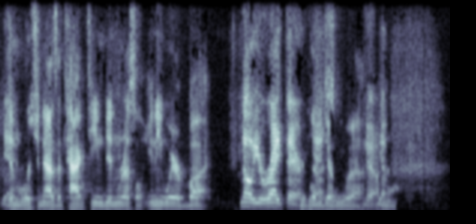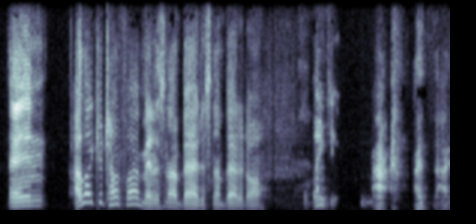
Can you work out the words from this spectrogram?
Yeah. Demolition as a tag team didn't wrestle anywhere but No, you're right there. the Yes. WWF. Yeah. you know. And I like your top five, man. It's not bad. It's not bad at all. Well, thank you. I, I, I,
